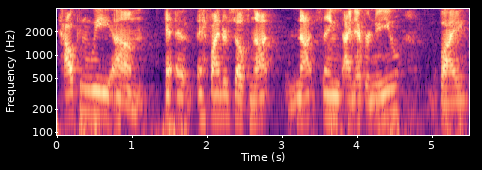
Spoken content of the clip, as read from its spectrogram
how can we um, find ourselves not not saying I never knew you by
